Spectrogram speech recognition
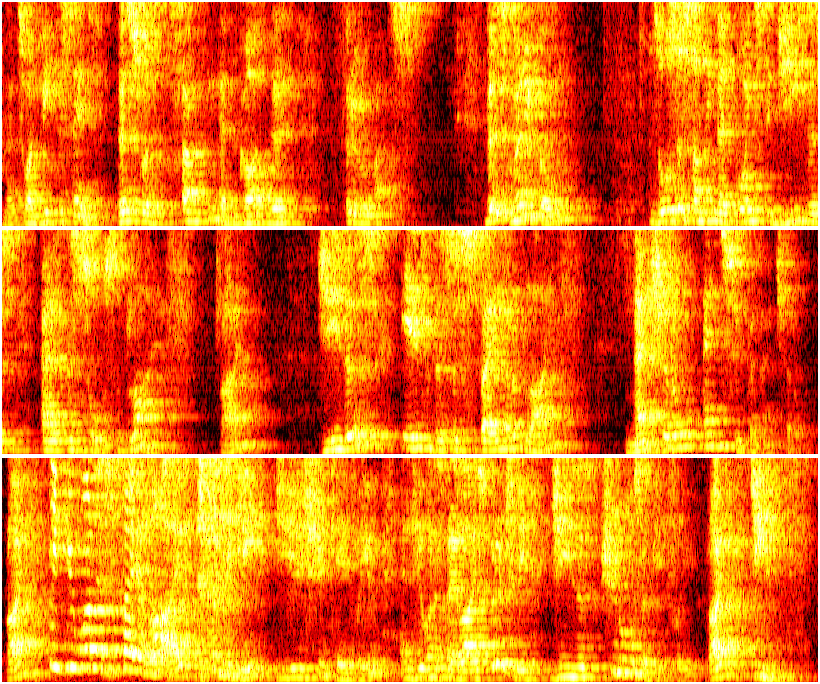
That's what Peter says. This was something that God did through us. This miracle is also something that points to Jesus as the source of life, right? Jesus is the sustainer of life, natural and supernatural, right? If you want to stay alive physically, Jesus should care for you. And if you want to stay alive spiritually, Jesus should also care for you, right? Jesus.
